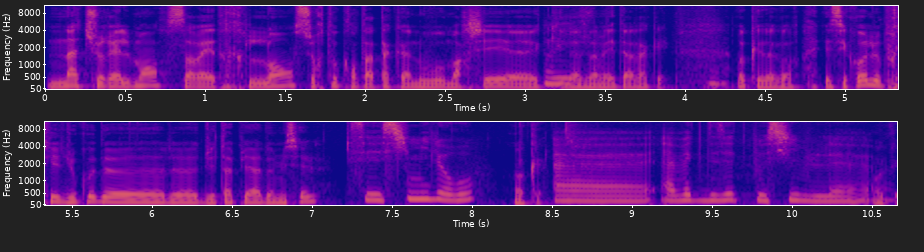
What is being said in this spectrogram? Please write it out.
naturellement, ça va être lent, surtout quand tu attaques un nouveau marché euh, qui Oui. n'a jamais été attaqué. Mm. Ok, d'accord. Et c'est quoi le prix, du coup, de, de- du tapis à domicile? C'est 6 000 euros Ok. euh, avec des aides possibles. euh. Ok.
